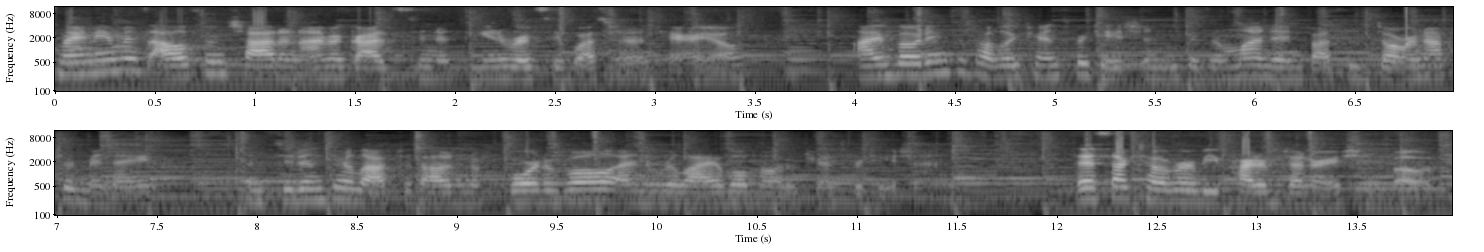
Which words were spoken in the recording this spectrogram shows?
My name is Allison Chad and I'm a grad student at the University of Western Ontario. I'm voting for public transportation because in London, buses don't run after midnight and students are left without an affordable and reliable mode of transportation. This October, be part of Generation Vote.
